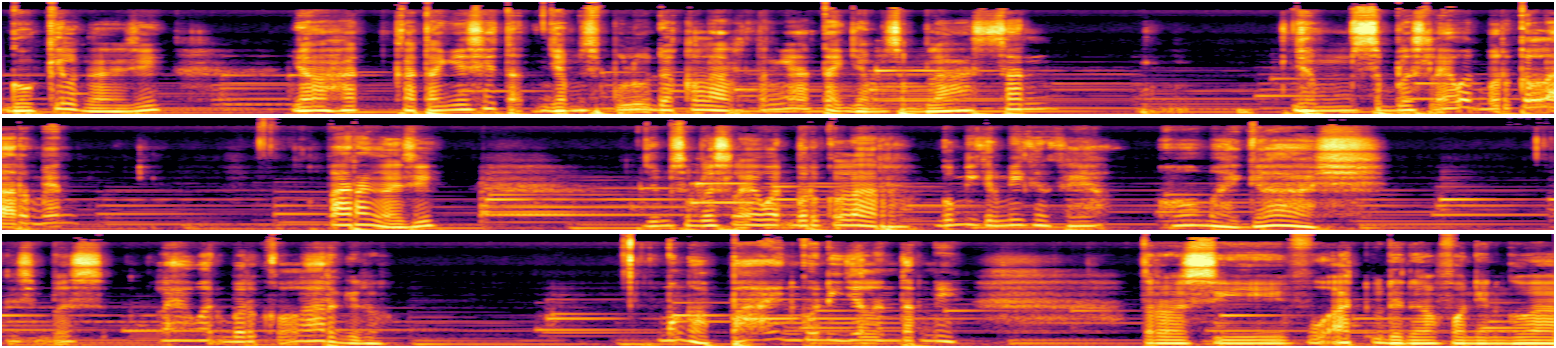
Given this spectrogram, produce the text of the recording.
Gokil gak sih? Yang katanya sih jam 10 udah kelar. Ternyata jam sebelasan jam 11 lewat baru kelar men. Parah gak sih? Jam 11 lewat baru kelar. Gue mikir-mikir kayak oh my gosh jam 11 lewat baru kelar gitu. Mau ngapain gue di jalan ntar nih terus si Fuad udah nelfonin gue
